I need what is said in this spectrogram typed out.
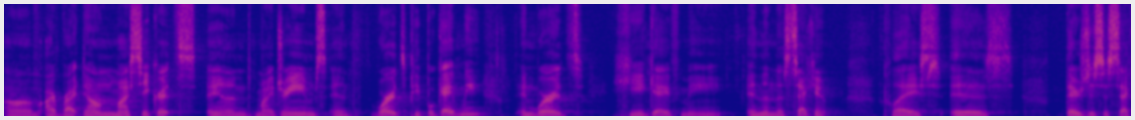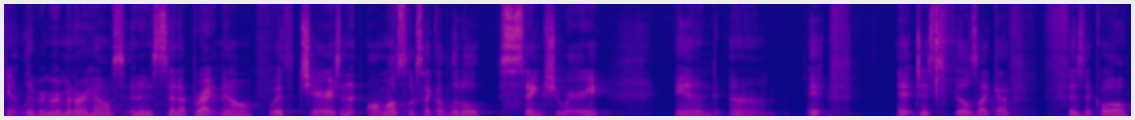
um, I write down my secrets and my dreams and words people gave me and words He gave me. And then the second place is there's just a second living room in our house and it is set up right now with chairs and it almost looks like a little sanctuary and um, it it just feels like a physical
